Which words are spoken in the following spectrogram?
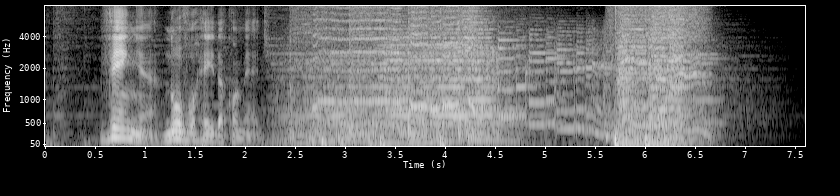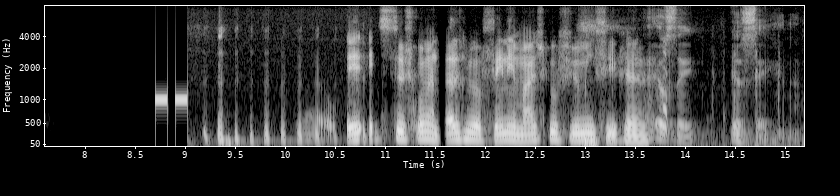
Venha, novo rei da comédia. Esses seus comentários me ofendem mais que o filme em si, cara. Eu sei, eu sei, Renato.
